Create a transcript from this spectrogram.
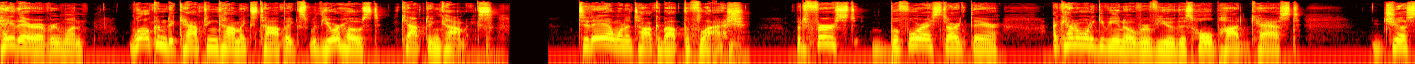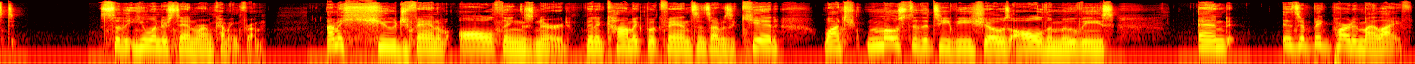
Hey there, everyone. Welcome to Captain Comics Topics with your host, Captain Comics. Today, I want to talk about The Flash. But first, before I start there, I kind of want to give you an overview of this whole podcast just so that you understand where I'm coming from. I'm a huge fan of all things nerd. Been a comic book fan since I was a kid, watched most of the TV shows, all the movies, and it's a big part of my life.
